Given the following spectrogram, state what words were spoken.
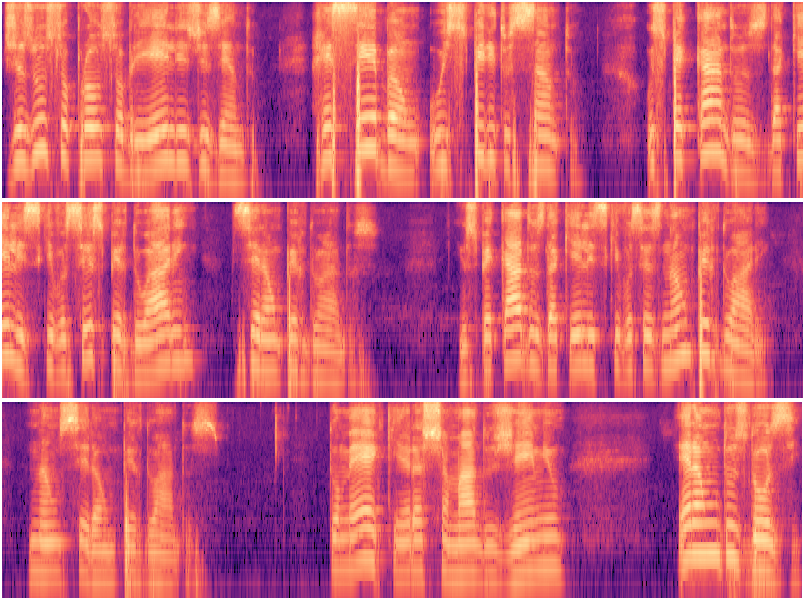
Jesus soprou sobre eles, dizendo: Recebam o Espírito Santo. Os pecados daqueles que vocês perdoarem serão perdoados, e os pecados daqueles que vocês não perdoarem não serão perdoados. Tomé, que era chamado Gêmeo, era um dos doze.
